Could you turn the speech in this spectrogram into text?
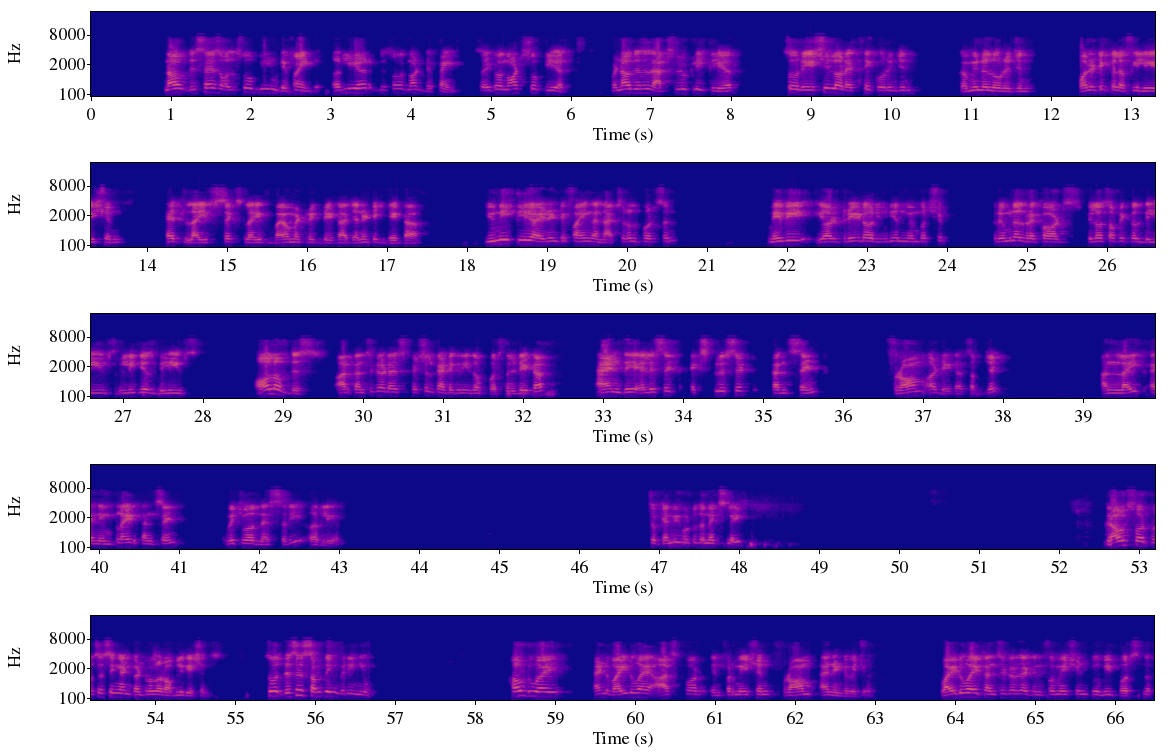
Now, this has also been defined. Earlier, this was not defined. So it was not so clear. But now this is absolutely clear. So racial or ethnic origin, communal origin, political affiliation, health life, sex life, biometric data, genetic data, uniquely identifying a natural person, maybe your trade or union membership, criminal records, philosophical beliefs, religious beliefs, all of this are considered as special categories of personal data and they elicit explicit consent from a data subject, unlike an implied consent which was necessary earlier. So can we go to the next slide? Grounds for processing and controller obligations. So this is something very new. How do I and why do I ask for information from an individual? Why do I consider that information to be personal?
